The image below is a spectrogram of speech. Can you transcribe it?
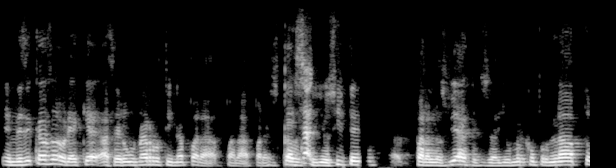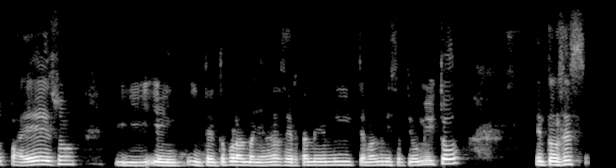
en ese caso habría que hacer una rutina para, para, para esos casos Exacto. que yo sí tengo para los viajes. O sea, yo me compro un laptop para eso y, y intento por las mañanas hacer también mi tema administrativo mío y todo. Entonces,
